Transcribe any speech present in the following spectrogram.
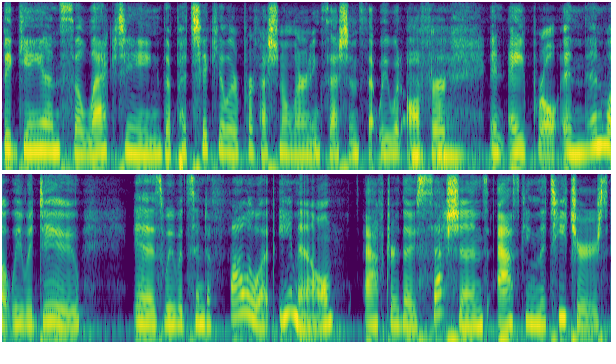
began selecting the particular professional learning sessions that we would offer okay. in April. And then what we would do is we would send a follow up email after those sessions asking the teachers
